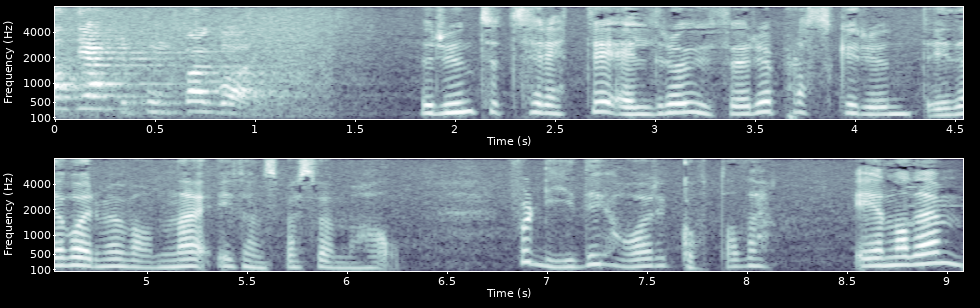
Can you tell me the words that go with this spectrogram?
at hjertepumpa går. Rundt 30 eldre og uføre plasker rundt i det varme vannet i Tønsberg svømmehall. Fordi de har godt av det. En av dem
